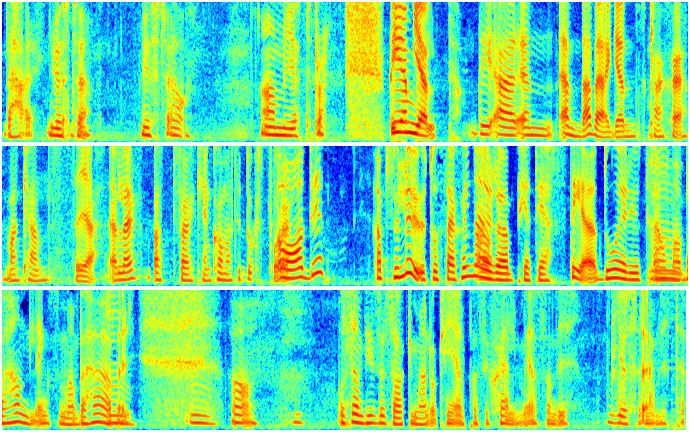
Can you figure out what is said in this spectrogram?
det här. liksom. just det. Just det. Ja. Ja, men jättebra. Be om hjälp. Det är en enda vägen kanske man kan säga. Eller? Att verkligen komma till bukt på det. Ja, det, absolut. Och särskilt när Ja. det rör PTSD. Då är det ju traumabehandling som man behöver. Mm. Mm. Ja. Och sen finns det saker man då kan hjälpa sig själv med som vi Just pratade det. om lite.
